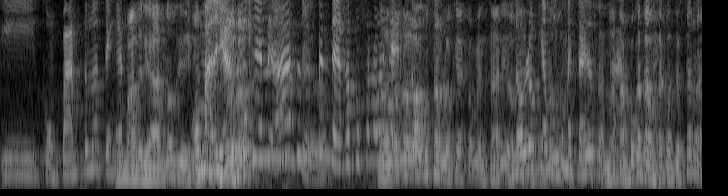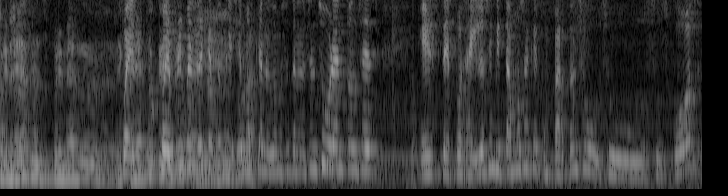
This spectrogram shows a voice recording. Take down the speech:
y compártanlo, O tengan madrearnos y o madrearnos y de ah, tú eres pendeja, ¿por qué no ves esto? no vamos a bloquear comentarios. No bloqueamos Nosotros- comentarios, No, Razán. tampoco te vamos a contestar. ¿verdad? Primera Pero- en su primer fue, decreto que fue el primer de decreto que censura. hicimos que no íbamos a tener censura, entonces este pues ahí los invitamos a que compartan su, su- sus cosas,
